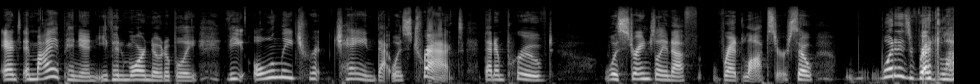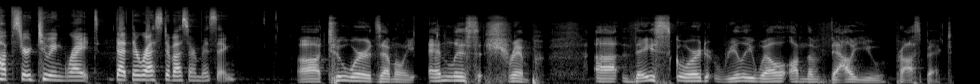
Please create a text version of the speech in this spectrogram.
And in my opinion, even more notably, the only chain that was tracked that improved was strangely enough Red Lobster. So, what is Red Lobster doing right that the rest of us are missing? Uh, two words, Emily endless shrimp. Uh, they scored really well on the value prospect.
